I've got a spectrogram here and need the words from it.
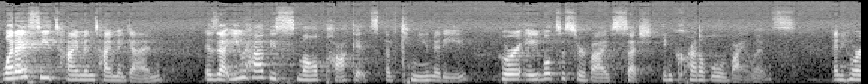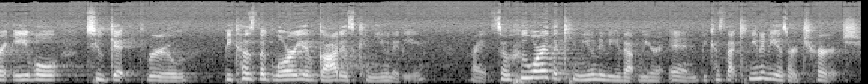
what I see time and time again is that you have these small pockets of community who are able to survive such incredible violence and who are able to get through because the glory of God is community, right? So, who are the community that we are in? Because that community is our church,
